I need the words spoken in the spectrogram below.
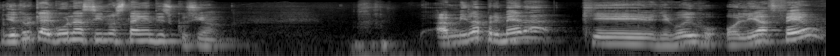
Yo creo que algunas sí no están en discusión. A mí la primera que llegó dijo, olía feo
